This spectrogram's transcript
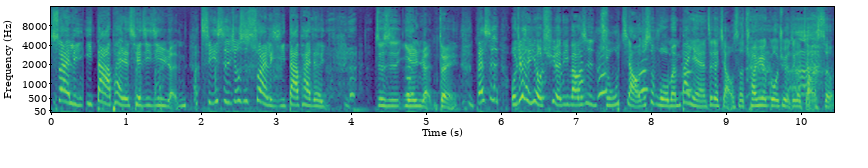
率领一大派的切鸡鸡人，其实就是率领一大派的，就是阉人。对，但是我觉得很有趣的地方是，主角就是我们扮演的这个角色，穿越过去的这个角色，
